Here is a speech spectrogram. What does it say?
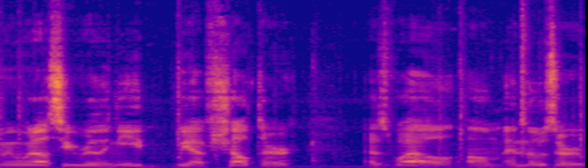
I mean, what else do you really need? We have shelter as well, um, and those are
